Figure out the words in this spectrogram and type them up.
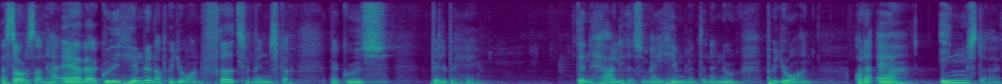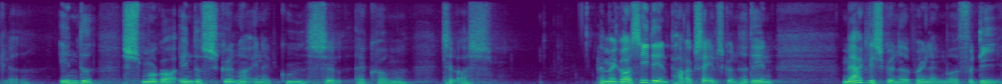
der står der sådan her, ære være Gud i himlen og på jorden, fred til mennesker med Guds velbehag. Den herlighed, som er i himlen, den er nu på jorden. Og der er ingen større glæde. Intet smukkere, intet skønnere, end at Gud selv er kommet til os. Men man kan også sige, at det er en paradoxal skønhed. Det er en mærkelig skønhed på en eller anden måde, fordi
